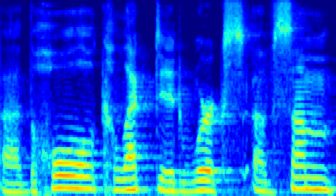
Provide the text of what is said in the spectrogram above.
uh, the whole collected works of some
